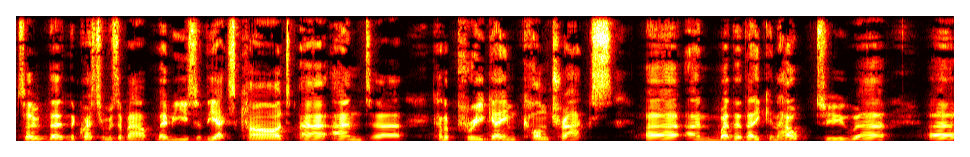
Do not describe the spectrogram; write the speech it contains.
So the the question was about maybe use of the X card uh, and uh, kind of pre-game contracts uh, and whether they can help to uh, uh,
